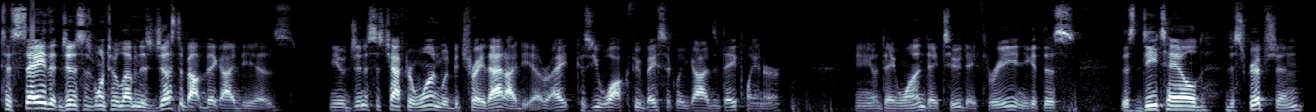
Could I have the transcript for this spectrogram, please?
to say that Genesis 1 to 11 is just about big ideas, you know, Genesis chapter 1 would betray that idea, right? Because you walk through basically God's day planner, you know, day 1, day 2, day 3, and you get this, this detailed description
